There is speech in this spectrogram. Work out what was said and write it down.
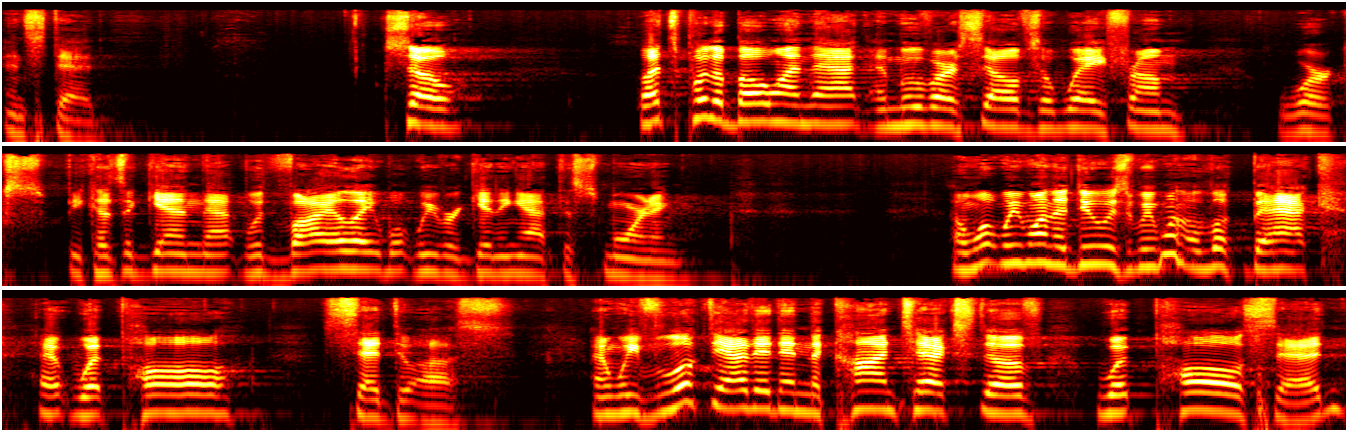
instead. So let's put a bow on that and move ourselves away from works, because again, that would violate what we were getting at this morning. And what we want to do is we want to look back at what Paul said to us. And we've looked at it in the context of what Paul said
